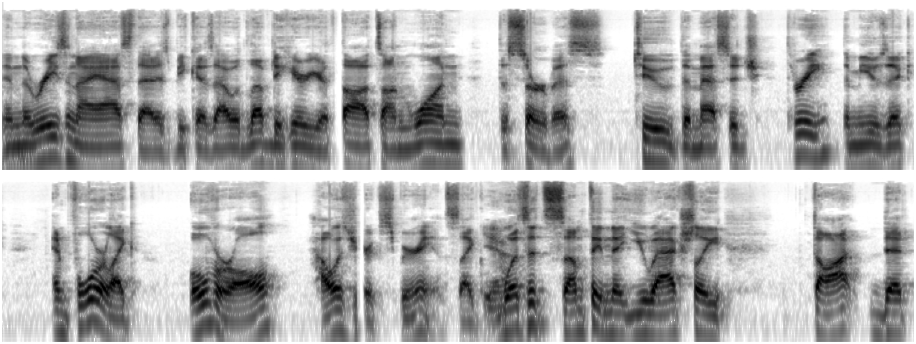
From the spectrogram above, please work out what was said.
And the reason I ask that is because I would love to hear your thoughts on one, the service, two, the message, three, the music, and four, like overall, how was your experience? Like, Yeah. was it something that you actually thought that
